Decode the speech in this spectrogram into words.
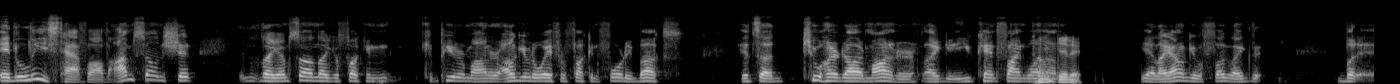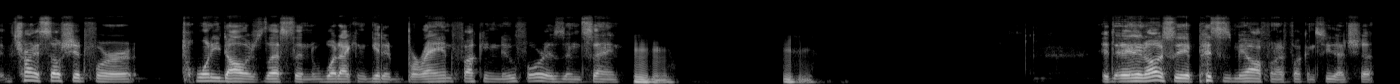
At least half off. I'm selling shit. Like I'm selling like a fucking computer monitor. I'll give it away for fucking forty bucks. It's a two hundred dollar monitor. Like you can't find one. Don't on, get it. Yeah, like I don't give a fuck. Like, but uh, trying to sell shit for twenty dollars less than what I can get it brand fucking new for is insane. Mm-hmm. Mm-hmm. It and it honestly it pisses me off when I fucking see that shit.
